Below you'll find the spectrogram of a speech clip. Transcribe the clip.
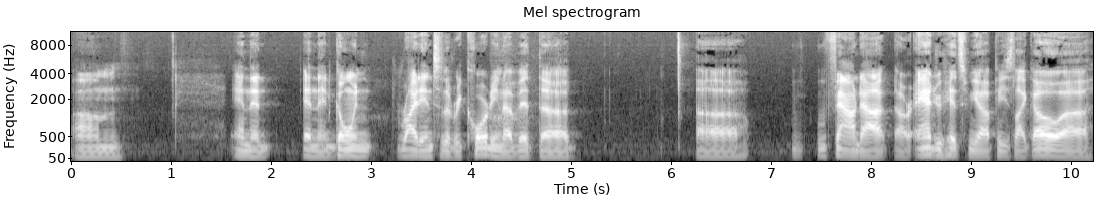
um, and then and then going right into the recording of it, the uh, found out, or Andrew hits me up. He's like, "Oh, uh,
